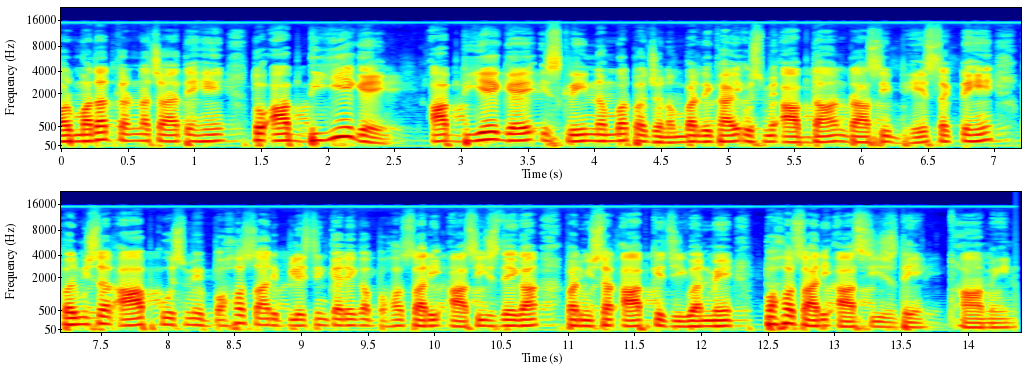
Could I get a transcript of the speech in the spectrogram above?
और मदद करना चाहते हैं तो आप दिए गए आप दिए गए स्क्रीन नंबर पर जो नंबर दिखाए उसमें आप दान राशि भेज सकते हैं। परमेश्वर आपको उसमें बहुत सारी ब्लेसिंग करेगा, बहुत सारी आशीष देगा। परमेश्वर आपके जीवन में बहुत सारी आशीष दें। आमीन।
